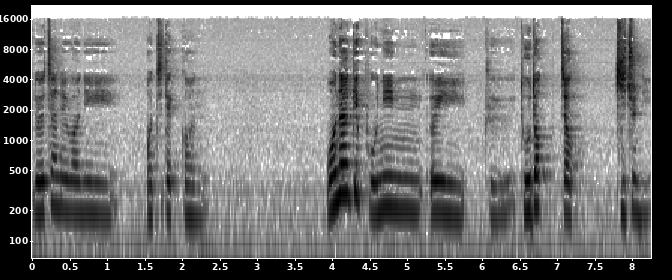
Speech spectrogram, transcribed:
노회찬 의원이 어찌됐건 워낙에 본인의 그 도덕적 기준이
